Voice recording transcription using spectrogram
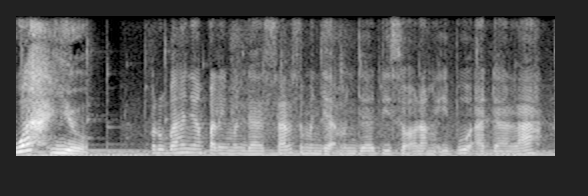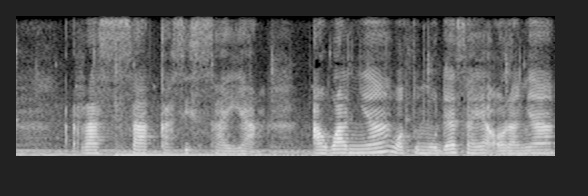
Wahyu Perubahan yang paling mendasar semenjak menjadi seorang ibu adalah rasa kasih sayang. Awalnya waktu muda saya orangnya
